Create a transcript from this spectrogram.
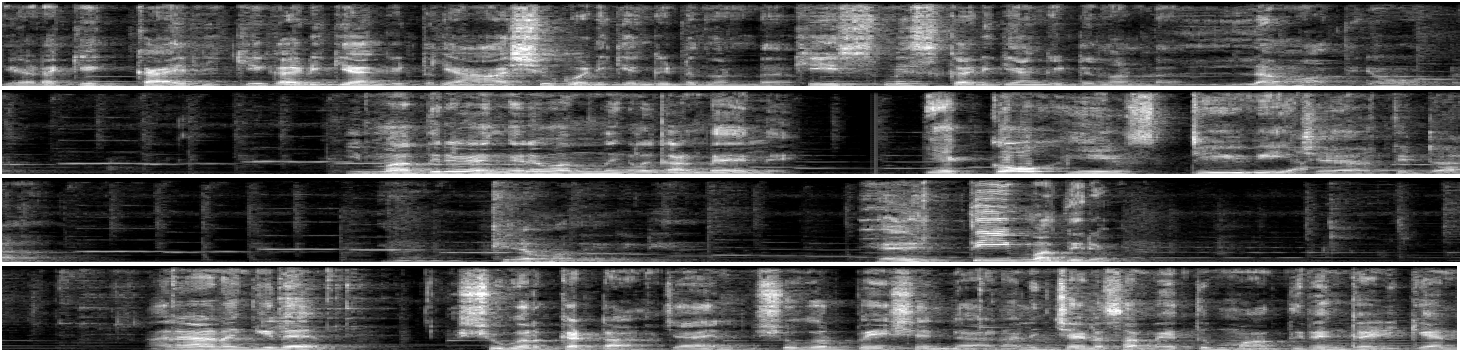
ഇടയ്ക്ക് കരിക്ക് കടിക്കാൻ കിട്ടും. ക്യാഷു കടിക്കാൻ കിട്ടുന്നുണ്ട്. കിസ്മിസ് കടിക്കാൻ കിട്ടുന്നുണ്ട്. എല്ലാം മധുരമുണ്ട്. ഈ മധുരം എങ്ങനെ വന്ന് നിങ്ങൾ കണ്ടതല്ലേ? എക്കോ ഹീൽസ് ടി വി ചേർത്തിട്ടാണ് ഉഗ്ര മധുരം കിട്ടിയത്. ഹെൽത്തി മധുരം. ഞാനാണെങ്കിൽ ഷുഗർ കട്ടാണ് ഞാൻ ഷുഗർ പേഷ്യന്റ് ആണ്. അല്ലെങ്കിൽ ചില സമയത്ത് മധുരം കഴിക്കാൻ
